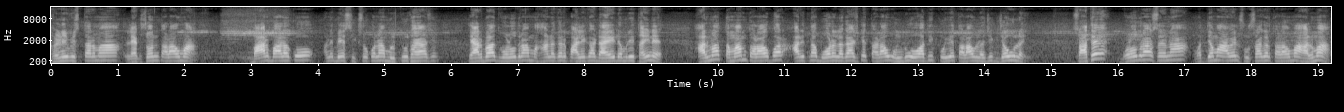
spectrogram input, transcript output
હરણી વિસ્તારમાં લેકઝોન તળાવમાં બાર બાળકો અને બે શિક્ષકોના મૃત્યુ થયા છે. ત્યારબાદ વડોદરા મહાનગરપાલિકા ડાહી ડમરી થઈને હાલમાં તમામ તળાવ પર આ રીતના બોર્ડ લગાવ્યા છે કે તળાવ ઊંડું હોવાથી કોઈએ તળાવ નજીક જવું નહીં. સાથે વડોદરા શહેરના મધ્યમાં આવેલ સુરસાગર તળાવમાં હાલમાં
